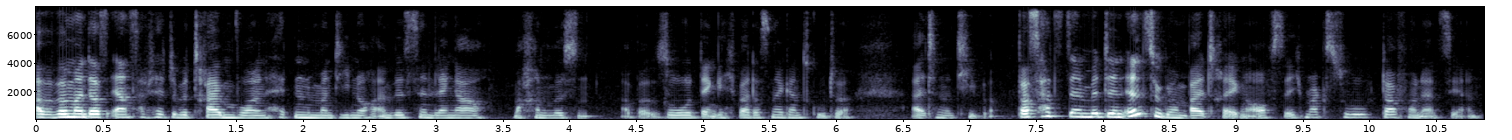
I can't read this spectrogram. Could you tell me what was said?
Aber wenn man das ernsthaft hätte betreiben wollen, hätten man die noch ein bisschen länger machen müssen. Aber so denke ich, war das eine ganz gute Alternative. Was hat es denn mit den Instagram-Beiträgen auf sich? Magst du davon erzählen?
